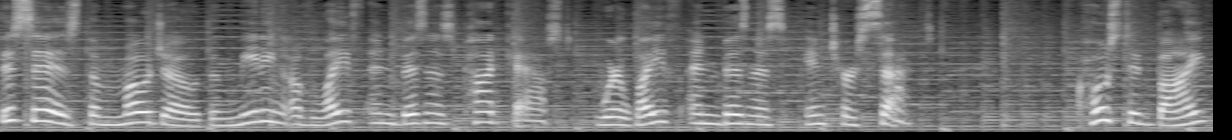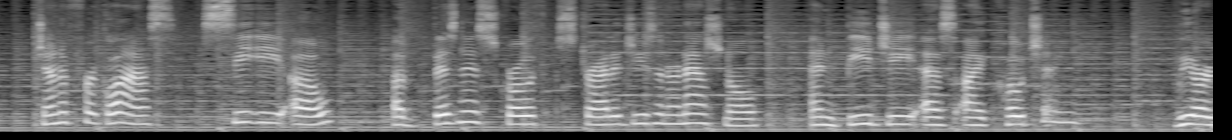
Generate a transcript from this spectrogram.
This is the Mojo, the Meaning of Life and Business podcast, where life and business intersect. Hosted by Jennifer Glass, CEO of Business Growth Strategies International and BGSI Coaching. We are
